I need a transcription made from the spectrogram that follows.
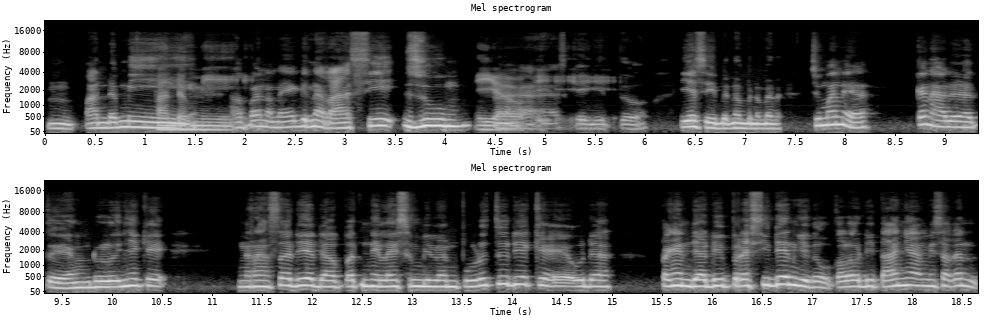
Hmm, pandemi. pandemi. Apa namanya generasi Zoom. Iya. Nah, iya. kayak gitu. Iya sih bener-bener. bener. Cuman ya kan ada tuh yang dulunya kayak ngerasa dia dapat nilai 90 tuh dia kayak udah pengen jadi presiden gitu. Kalau ditanya misalkan,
